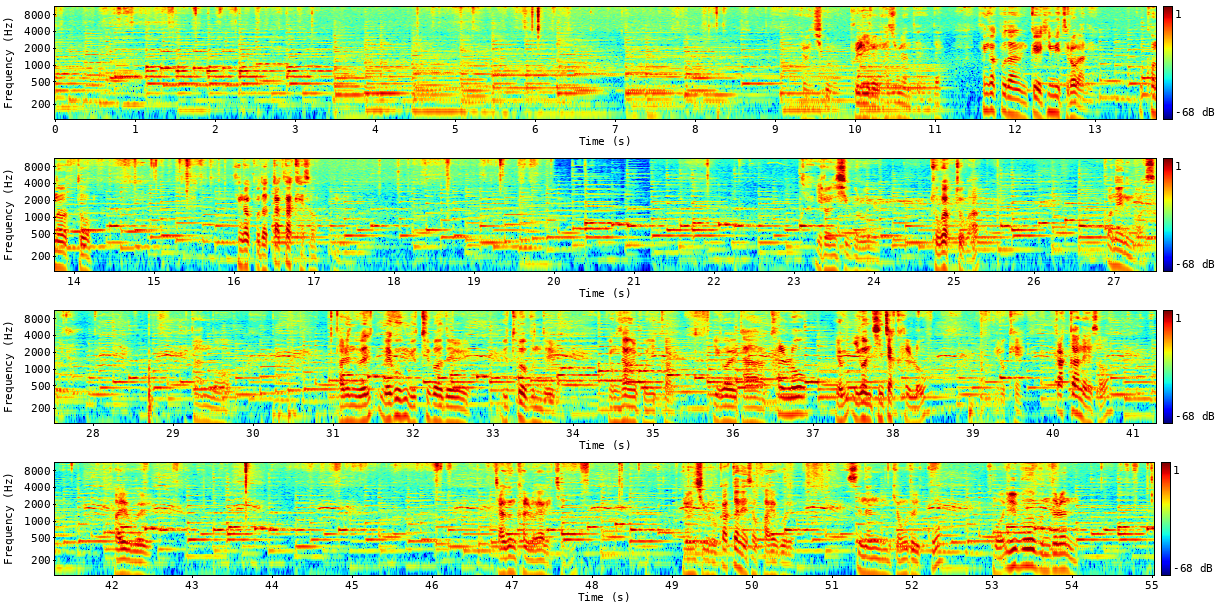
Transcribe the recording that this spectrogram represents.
이런 식으로 분리를 해주면 되는데 생각보다는 꽤 힘이 들어가네요. 코코넛도 생각보다 딱딱해서 음. 자, 이런 식으로 조각조각 꺼내는 것 같습니다. 일단 뭐 다른 외, 외국 유튜버들 유튜버 분들 영상을 보니까 이걸 다 칼로 이건 진짜 칼로 이렇게 깎아내서 과육을 작은 칼로 해야겠지만 이런 식으로 깎아내서 과육을 쓰는 경우도 있고 뭐 일부 분들은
